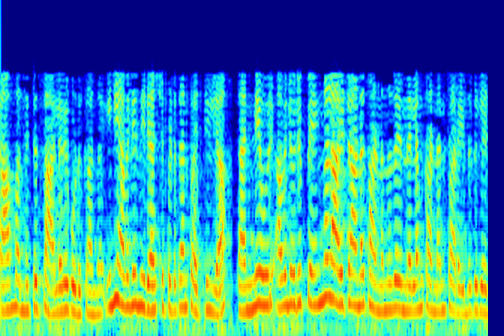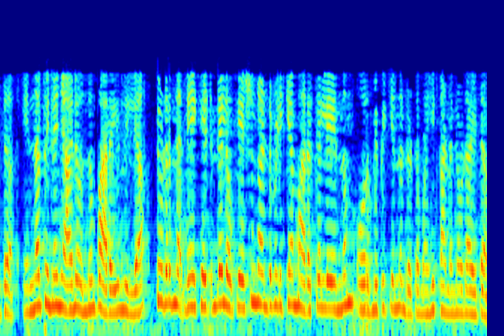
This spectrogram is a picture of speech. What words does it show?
താൻ വന്നിട്ട് സാലറി കൊടുക്കാന്ന്. ഇനി അവനെ നിരാശപ്പെടുത്താൻ പറ്റില്ല. തന്നെ ഒരു അവനൊരു പെങ്ങളായിട്ടാണ് കാണുന്നത് എന്നെല്ലാം കണ്ണൻ പറയുന്നത് കേട്ട്. എന്നാ പിന്നെ ഞാൻ ഒന്നും പറയുന്നില്ല. തുടർന്ന് മേഘേട്ടന്റെ ലൊക്കേഷൻ കണ്ടുപിടിക്കാൻ മറക്കല്ലേ എന്നും ഓർമ്മിപ്പിക്കുന്നുണ്ട് മഹി കണ്ണനോടായിട്ട്.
